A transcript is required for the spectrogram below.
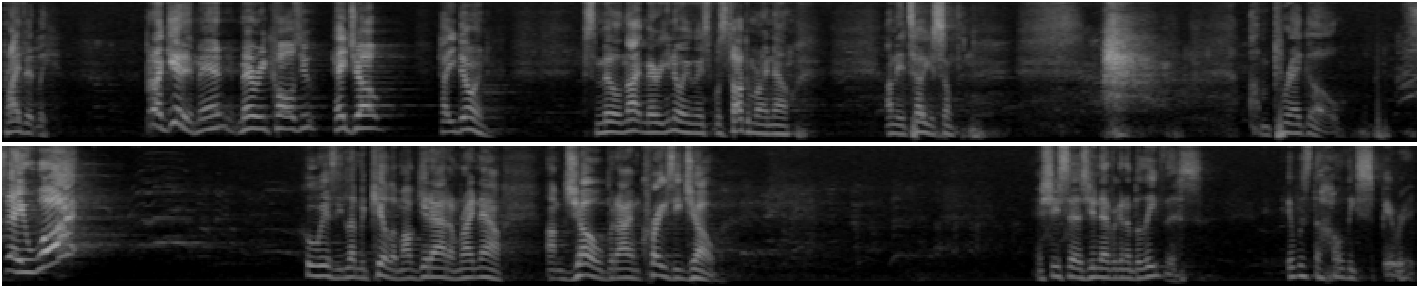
privately. But I get it, man. Mary calls you, hey Joe, how you doing? It's the middle of the night, Mary. You know you ain't supposed to talk to him right now. I need to tell you something. I'm prego. Say what? Who is he? Let me kill him. I'll get at him right now. I'm Joe, but I am crazy Joe. And she says, You're never gonna believe this. It was the Holy Spirit.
